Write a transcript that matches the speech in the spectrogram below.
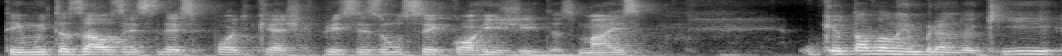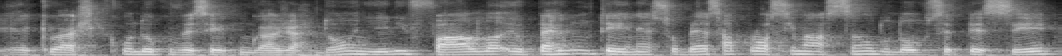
Tem muitas ausências nesse podcast que precisam ser corrigidas, mas o que eu estava lembrando aqui é que eu acho que quando eu conversei com o Gajardoni, ele fala, eu perguntei né, sobre essa aproximação do novo CPC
